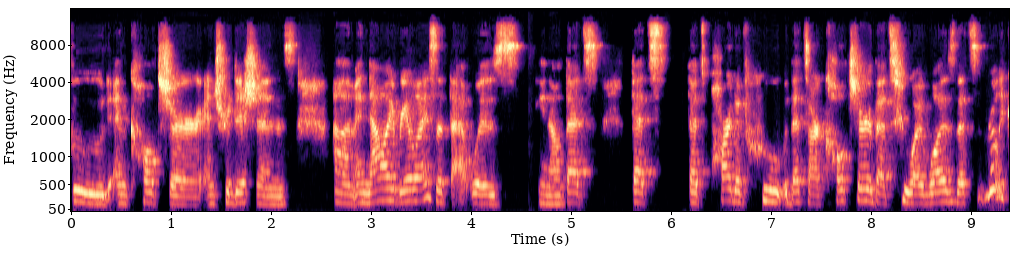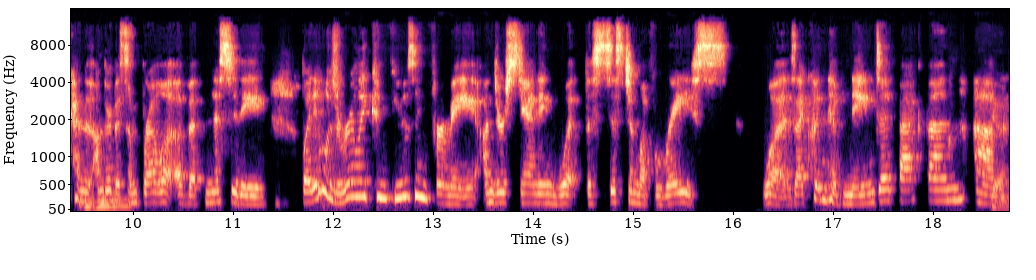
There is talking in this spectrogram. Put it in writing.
food and culture and traditions. Um, and now I realize that that was, you know, that's, that's, that's part of who that's our culture that's who i was that's really kind of under this mm-hmm. umbrella of ethnicity but it was really confusing for me understanding what the system of race was i couldn't have named it back then um, yeah.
